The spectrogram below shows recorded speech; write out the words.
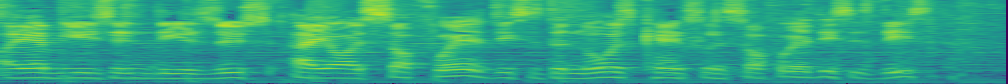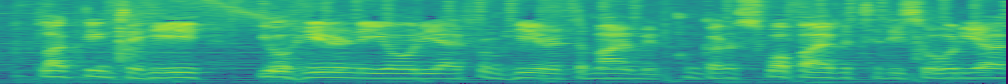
I am using the Asus AI software. This is the noise cancelling software. This is this plugged into here. You're hearing the audio from here at the moment. I'm going to swap over to this audio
